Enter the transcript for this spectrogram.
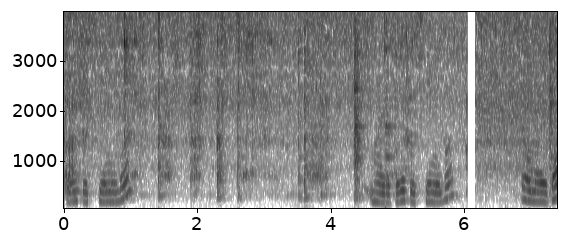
করে কষিয়ে নেব। ভালো করে কষিয়ে নেব। তো আমার এটা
